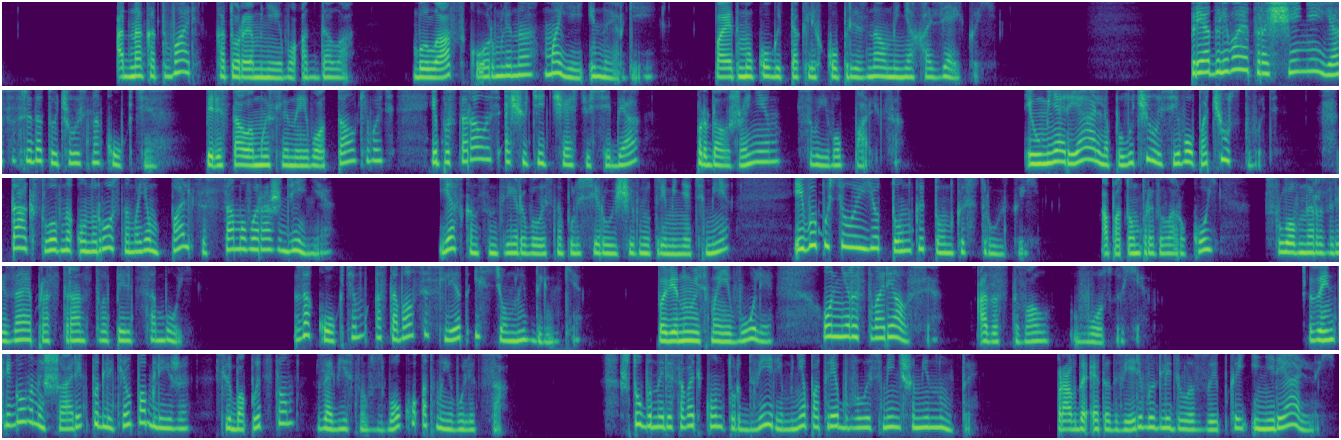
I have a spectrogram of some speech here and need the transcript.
Однако тварь, которая мне его отдала, была вскормлена моей энергией, поэтому коготь так легко признал меня хозяйкой. Преодолевая отвращение, я сосредоточилась на когте — перестала мысленно его отталкивать и постаралась ощутить частью себя продолжением своего пальца. И у меня реально получилось его почувствовать. Так, словно он рос на моем пальце с самого рождения. Я сконцентрировалась на пульсирующей внутри меня тьме и выпустила ее тонкой-тонкой струйкой, а потом провела рукой, словно разрезая пространство перед собой. За когтем оставался след из темной дымки. Повинуясь моей воле, он не растворялся, а застывал в воздухе. Заинтригованный шарик подлетел поближе, с любопытством зависнув сбоку от моего лица. Чтобы нарисовать контур двери, мне потребовалось меньше минуты. Правда, эта дверь выглядела зыбкой и нереальной.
